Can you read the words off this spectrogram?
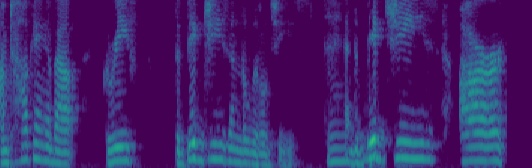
I'm talking about grief, the big G's and the little G's. And the Mm. big G's are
